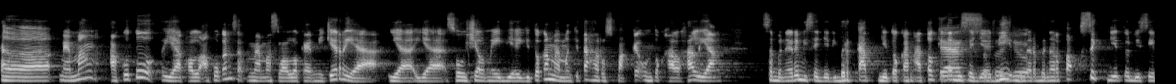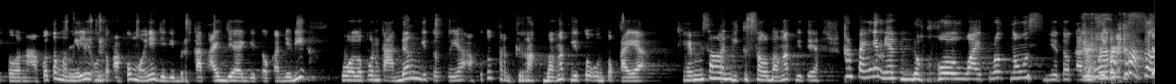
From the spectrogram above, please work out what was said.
eh memang aku tuh ya kalau aku kan memang selalu kayak mikir ya ya ya social media gitu kan memang kita harus pakai untuk hal-hal yang sebenarnya bisa jadi berkat gitu kan atau kita Yes, bisa jadi benar-benar toxic gitu di situ. Nah, aku tuh memilih untuk aku maunya jadi berkat aja gitu kan. Jadi walaupun kadang gitu ya aku tuh tergerak banget gitu untuk kayak kayak misal lagi kesel banget gitu ya. Kan pengen ya the whole wide world knows gitu kan. Gue kesel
